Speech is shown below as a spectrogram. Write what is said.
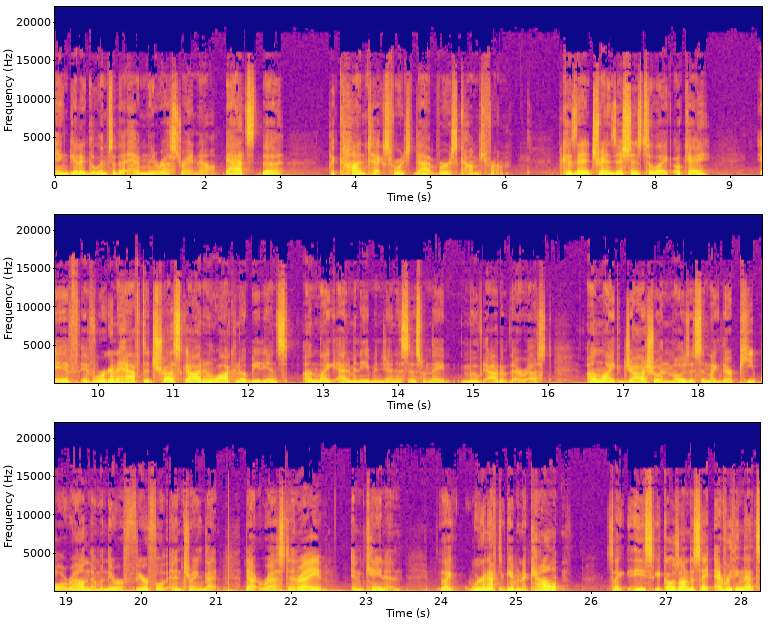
and get a glimpse of that heavenly rest right now. That's the the context from which that verse comes from, because then it transitions to like, okay, if if we're gonna have to trust God and walk in obedience, unlike Adam and Eve in Genesis when they moved out of their rest, unlike Joshua and Moses and like their people around them when they were fearful of entering that that rest in right. in Canaan, like we're gonna have to give an account. It's like he's it goes on to say everything that's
